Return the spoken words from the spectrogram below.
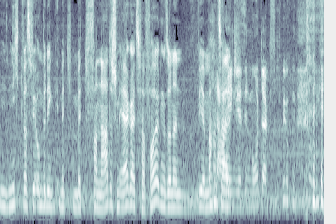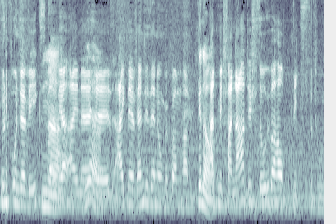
nicht, was wir unbedingt mit, mit fanatischem Ehrgeiz verfolgen, sondern wir machen es Nein, halt. wir sind Montag früh um, fünf unterwegs, Na, weil wir eine ja. äh, eigene Fernsehsendung bekommen haben. Genau. Hat mit fanatisch so überhaupt nichts zu tun.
